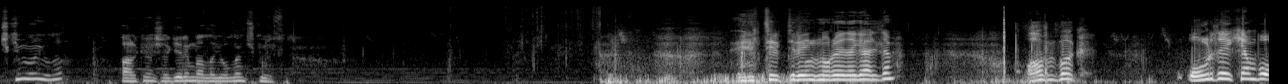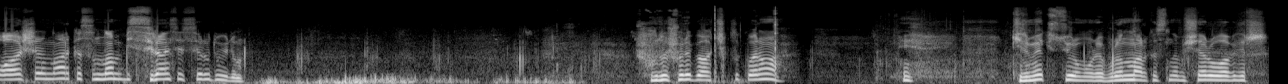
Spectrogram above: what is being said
Çıkayım lan yola. Arkadaşlar gelin vallahi yoldan çıkıyoruz. Elektrik direğinin oraya da geldim. Abi bak. Oradayken bu ağaçların arkasından bir siren sesleri duydum. Şurada şöyle bir açıklık var ama eh, girmek istiyorum oraya. Buranın arkasında bir şeyler olabilir.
